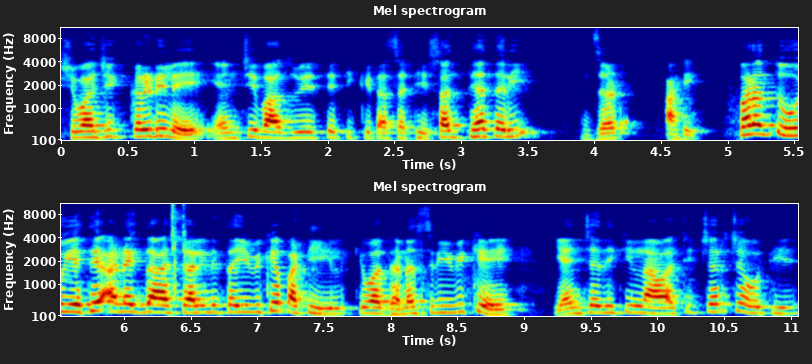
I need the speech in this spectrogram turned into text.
शिवाजी कर्डिले यांची बाजू येथे तिकिटासाठी सध्या तरी जड आहे. परंतु येथे अनेकदा शालिनीताई विखे पाटील किंवा धनश्री विखे यांच्या देखील नावाची चर्चा होतीये.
